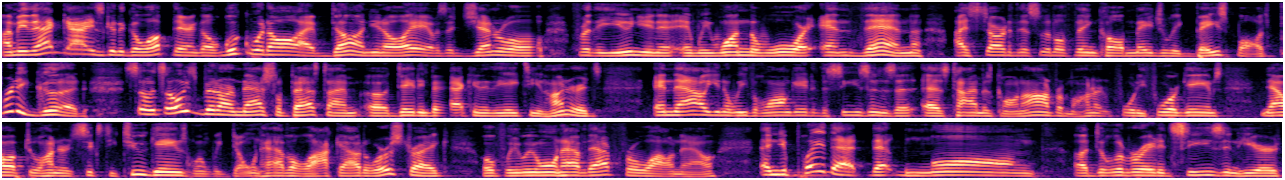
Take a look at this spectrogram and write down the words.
I mean, that guy's going to go up there and go, look what all I've done. You know, hey, I was a general for the Union and we won the war. And then I started this little thing called Major League Baseball. It's pretty good. So it's always been our national pastime uh, dating back into the 1800s. And now, you know, we've elongated the seasons as time has gone on from 144 games now up to 162 games when we don't have a lockout or a strike. Hopefully, we won't have that for a while now. And you play that that long, uh, deliberated season here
